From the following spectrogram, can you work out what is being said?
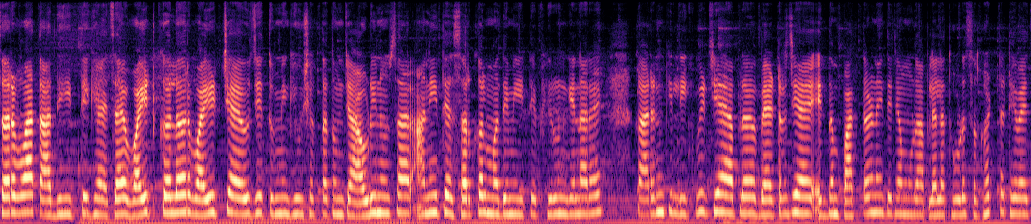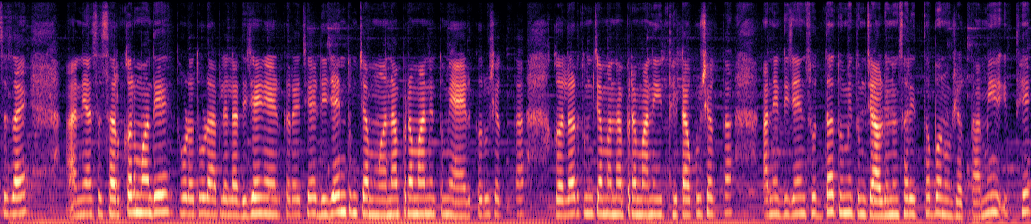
सर्वात आधी इथे घ्यायचा आहे. व्हाईट कलर व्हाईटच्या ऐवजी तुम्ही घेऊ शकता तुमच्या आवडीनुसार आणि इथे सर्कलमध्ये मी इथे फिरून घेणार आहे. कारण की लिक्विड जे आहे आपलं बॅटर जे आहे एकदम पातळ नाही. त्याच्यामुळं आपल्याला थोडंसं घट्ट ठेवायचंच आहे. आणि असं सर्कलमध्ये थोडं थोडं आपल्याला डिझाईन ॲड करायची आहे. डिझाईन तुमच्या मनाप्रमाणे तुम्ही ॲड करू शकता. कलर तुमच्या मनाप्रमाणे इथे टाकू शकता. आणि डिझाईनसुद्धा तुम्ही तुमच्या आवडीनुसार इथं बनवू शकता. मी इथे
